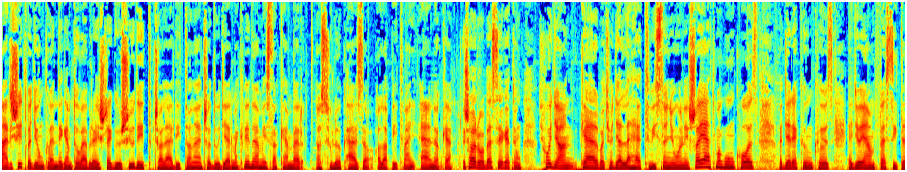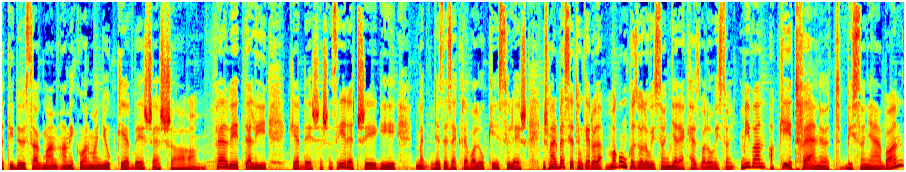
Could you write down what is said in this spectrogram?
Már is itt vagyunk, vendégem továbbra is Regős Judit, családi tanácsadó, gyermekvédelmi szakember, a Szülőkháza Alapítvány elnöke. És arról beszélgetünk, hogy hogyan kell, vagy hogyan lehet viszonyulni saját magunkhoz, a gyerekünkhöz egy olyan feszített időszakban, amikor mondjuk kérdéses a felvételi, kérdéses az érettségi, meg ugye az ezekre való készülés. És már beszéltünk erről a magunkhoz való viszony, gyerekhez való viszony. Mi van a két felnőtt viszonyában,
